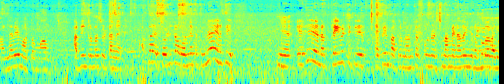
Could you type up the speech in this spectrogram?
பண்ணவே மாட்டோம்மா. அப்படின்ற மாதிரி சொல்லிட்டாங்க. அப்போ சொல்லிட்ட உடனே பார்த்தீங்கன்னா எனக்கு எது நான் ப்ரைவேட்டுக்கு எப்பயும் பார்க்குற மேம்கிட்ட ஃபோன் அடிச்சு மேம் என்னால் இங்கே ரொம்ப வலி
